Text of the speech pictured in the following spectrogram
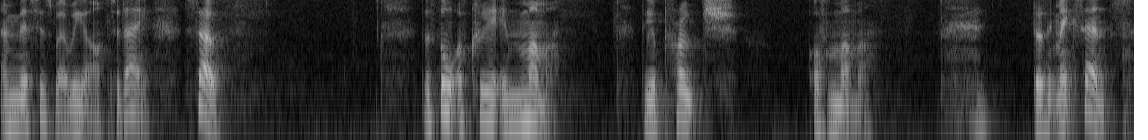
And this is where we are today. So, the thought of creating mama, the approach of mama, does it make sense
